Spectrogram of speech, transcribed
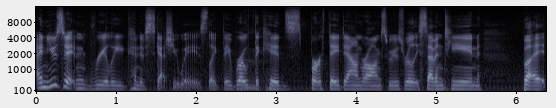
and used it in really kind of sketchy ways. Like they wrote the mm. kid's birthday down wrong, so he was really 17, but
